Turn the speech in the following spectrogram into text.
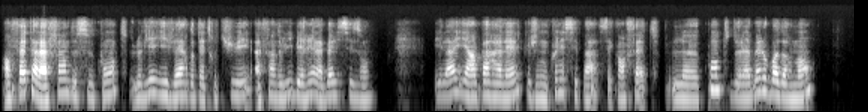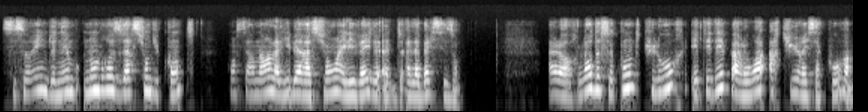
En fait, à la fin de ce conte, le vieil hiver doit être tué afin de libérer la belle saison. Et là, il y a un parallèle que je ne connaissais pas, c'est qu'en fait, le conte de la Belle au bois dormant, ce serait une de nom- nombreuses versions du conte concernant la libération et l'éveil à- la belle saison. Alors, lors de ce conte, Culour est aidé par le roi Arthur et sa cour,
